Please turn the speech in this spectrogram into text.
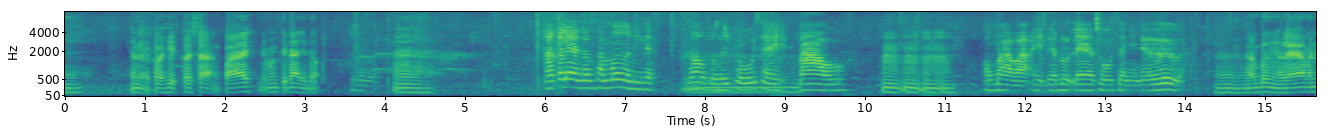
มนั่นแหละค่อยเฮ็ดค่อยสร้างไปเดี๋ยวมันก็ได้ดอกโดยอืมนักก็แรกจนซัมเมอร์นี่แหละน้องก็เลยโทรใส่บ่าวอืมอืมอืมอืมของบ่าวว่าเห็นเงินหลุดแล้วโทรใส่นี่เด้อ อืมมาเบิ่งกันแล้วมัน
